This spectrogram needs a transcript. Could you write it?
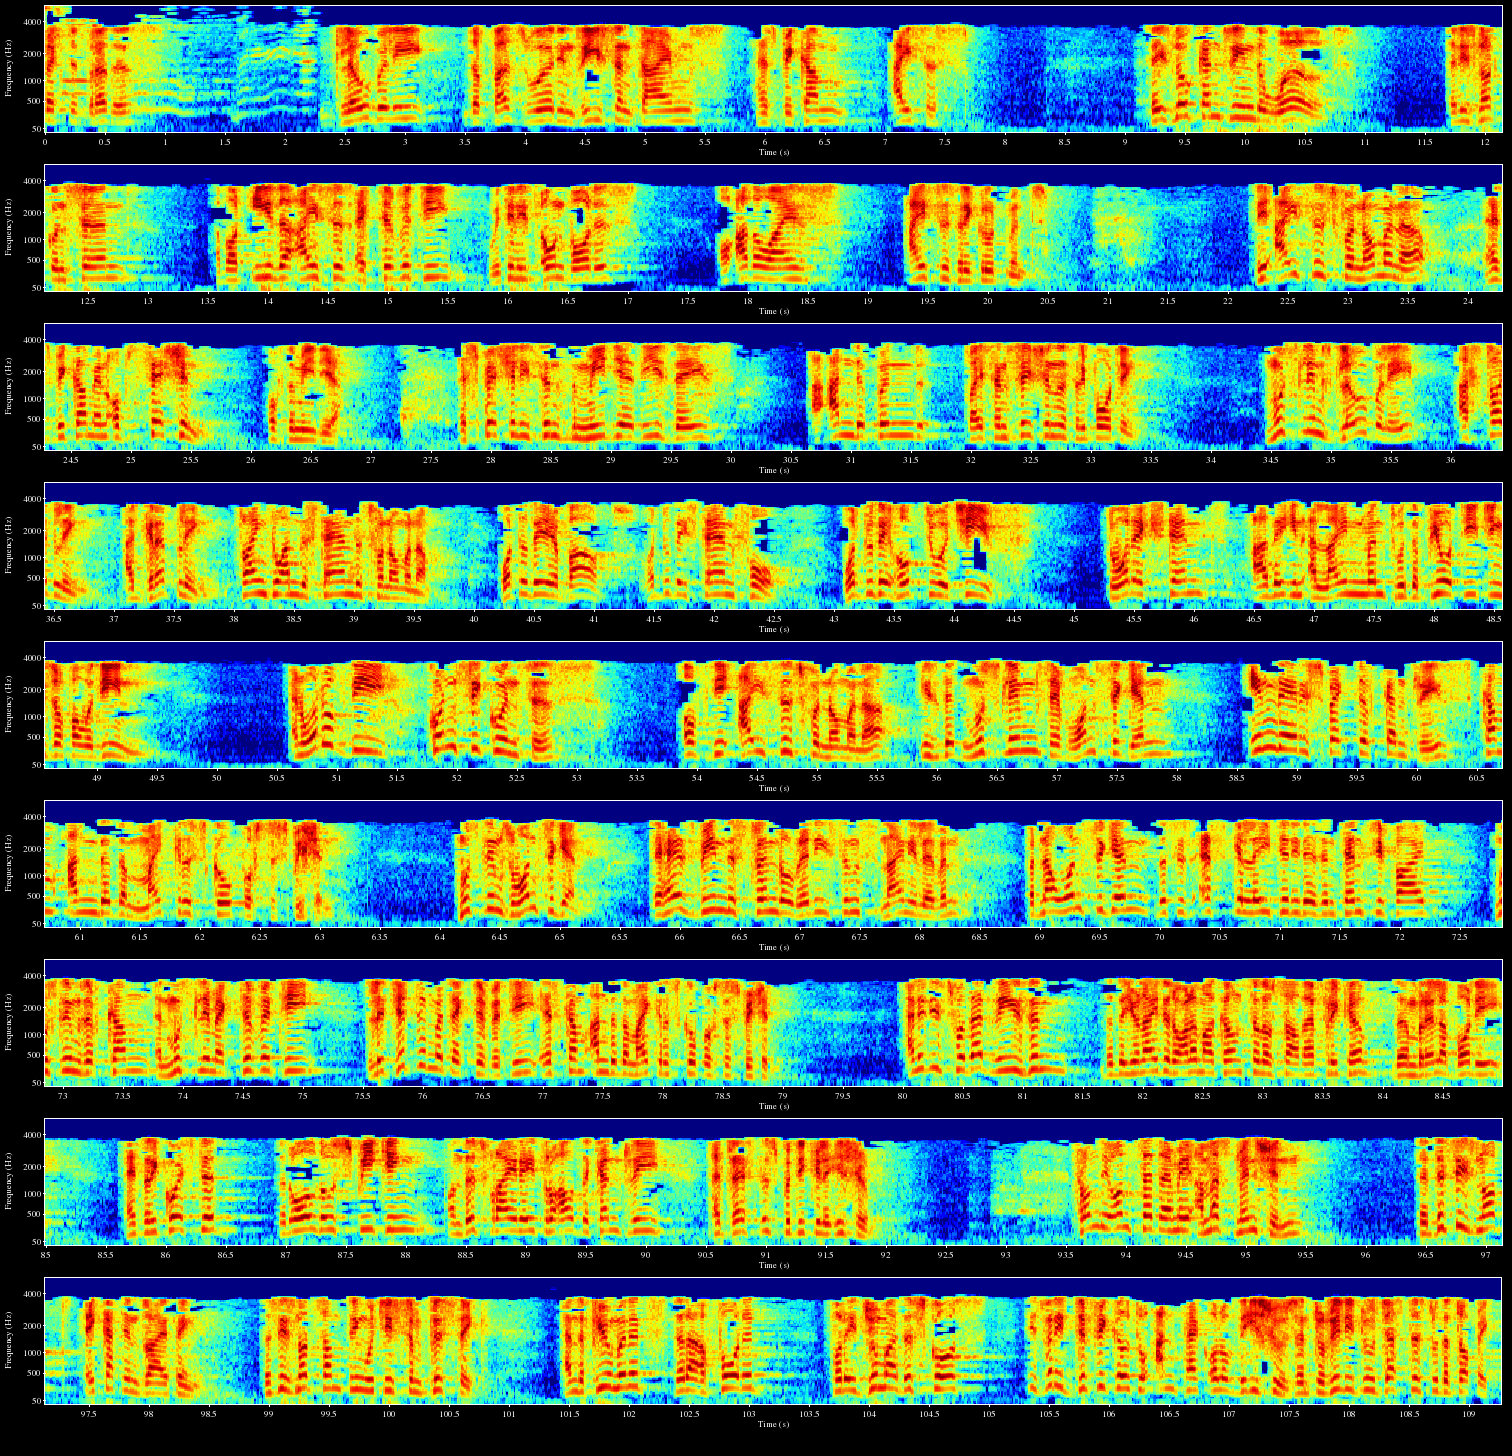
respected brothers, globally, the buzzword in recent times has become ISIS. There is no country in the world that is not concerned about either ISIS activity within its own borders or otherwise ISIS recruitment. The ISIS phenomena has become an obsession of the media, especially since the media these days are underpinned by sensationalist reporting. Muslims globally are struggling, are grappling, trying to understand this phenomenon. What are they about? What do they stand for? What do they hope to achieve? To what extent are they in alignment with the pure teachings of our deen? And what of the consequences of the ISIS phenomena is that Muslims have once again, in their respective countries, come under the microscope of suspicion. Muslims once again, there has been this trend already since 9-11, but now once again, this has escalated, it has intensified. Muslims have come and Muslim activity, legitimate activity, has come under the microscope of suspicion. And it is for that reason that the United Ulama Council of South Africa, the umbrella body, has requested that all those speaking on this Friday throughout the country address this particular issue. From the onset, I, may, I must mention that this is not a cut and dry thing. This is not something which is simplistic. And the few minutes that are afforded for a Juma discourse is very difficult to unpack all of the issues and to really do justice to the topic.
